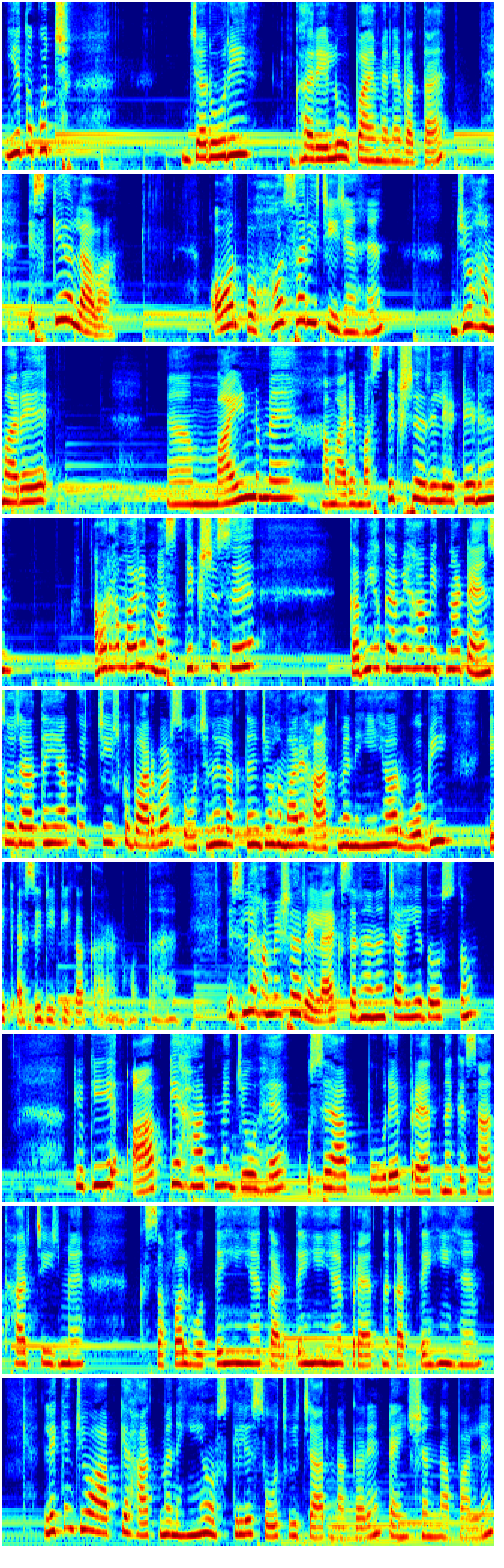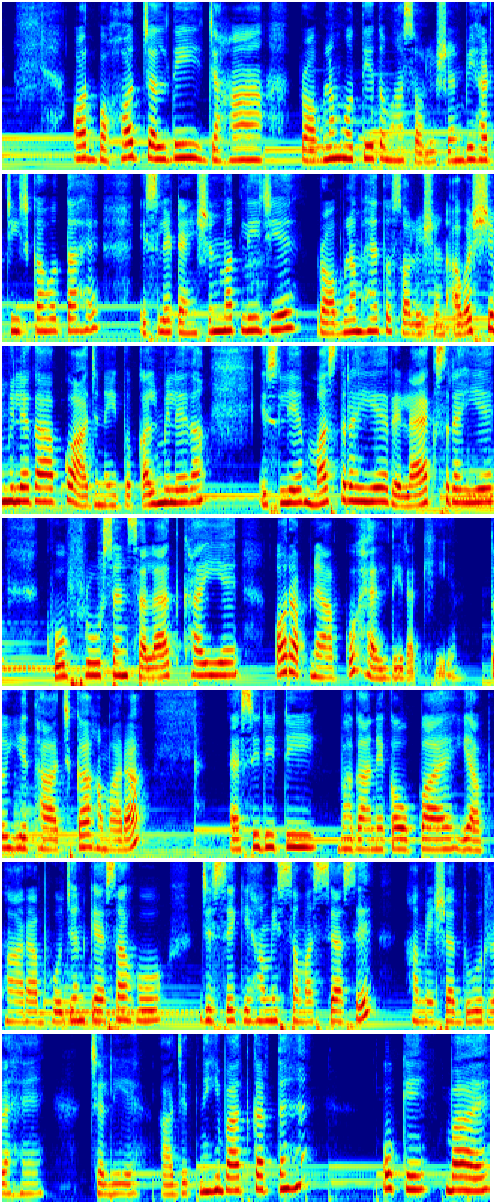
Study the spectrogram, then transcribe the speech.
ये तो कुछ ज़रूरी घरेलू उपाय मैंने बताए। इसके अलावा और बहुत सारी चीज़ें हैं जो हमारे माइंड में, हमारे मस्तिष्क से रिलेटेड हैं और हमारे मस्तिष्क से कभी कभी हम इतना टेंस हो जाते हैं या कुछ चीज़ को बार बार सोचने लगते हैं जो हमारे हाथ में नहीं है और वो भी एक एसिडिटी का कारण होता है। इसलिए हमेशा रिलैक्स रहना चाहिए दोस्तों, क्योंकि आपके हाथ में जो है, उसे आप पूरे प्रयत्न के साथ हर चीज़ में सफल होते ही हैं, करते ही हैं, प्रयत्न करते ही हैं। लेकिन जो आपके हाथ में नहीं है, उसके लिए सोच विचार ना करें टेंशन ना पालें। और बहुत जल्दी जहाँ प्रॉब्लम होती है तो वहाँ सॉल्यूशन भी हर चीज़ का होता है। इसलिए टेंशन मत लीजिए प्रॉब्लम है तो सॉल्यूशन अवश्य मिलेगा आपको, आज नहीं तो कल मिलेगा। इसलिए मस्त रहिए रिलैक्स रहिए, खूब फ्रूट्स एंड सलाद खाइए और अपने आप को हेल्दी रखिए। तो ये था आज का हमारा एसिडिटी भगाने का उपाय या हमारा भोजन कैसा हो, जिससे कि हम इस समस्या से हमेशा दूर रहें। चलिए आज इतनी ही बात करते हैं। Okay bye.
